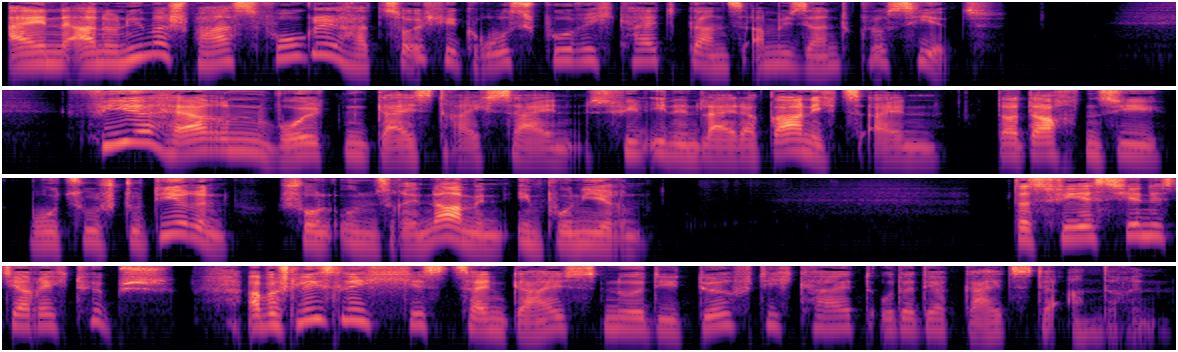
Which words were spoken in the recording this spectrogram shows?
Ein anonymer Spaßvogel hat solche Großspurigkeit ganz amüsant glossiert. Vier Herren wollten geistreich sein, es fiel ihnen leider gar nichts ein. Da dachten sie, wozu studieren, schon unsere Namen imponieren. Das Fäschen ist ja recht hübsch, aber schließlich ist sein Geist nur die Dürftigkeit oder der Geiz der anderen.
